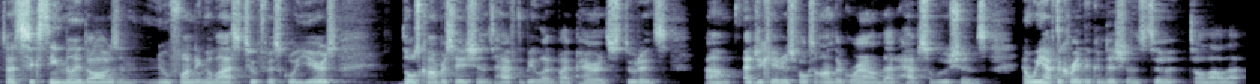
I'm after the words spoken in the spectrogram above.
So that's $16 million in new funding the last two fiscal years. Those conversations have to be led by parents, students, um, educators, folks on the ground that have solutions, and we have to create the conditions to to allow that.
